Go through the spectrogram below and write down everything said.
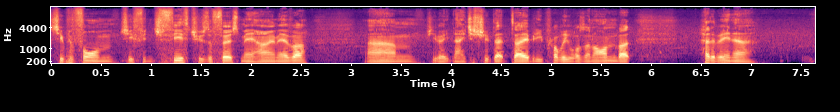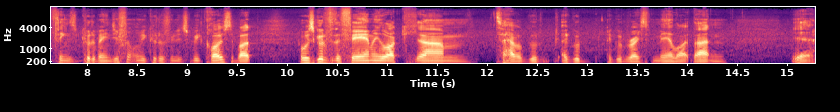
she performed. She finished fifth. She was the first mare home ever. Um, she beat Nature Strip that day, but he probably wasn't on. But had it been a things could have been different. We could have finished a bit closer, but it was good for the family. Like um, to have a good a good a good race mare like that, and yeah,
